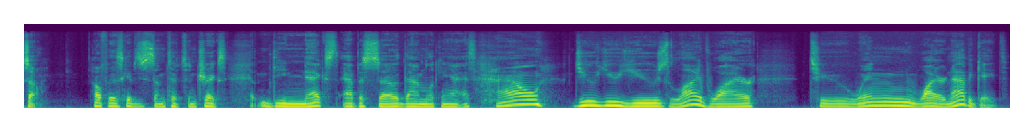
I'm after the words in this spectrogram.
So, hopefully, this gives you some tips and tricks. The next episode that I'm looking at is how do you use Livewire to when Wire Navigate?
